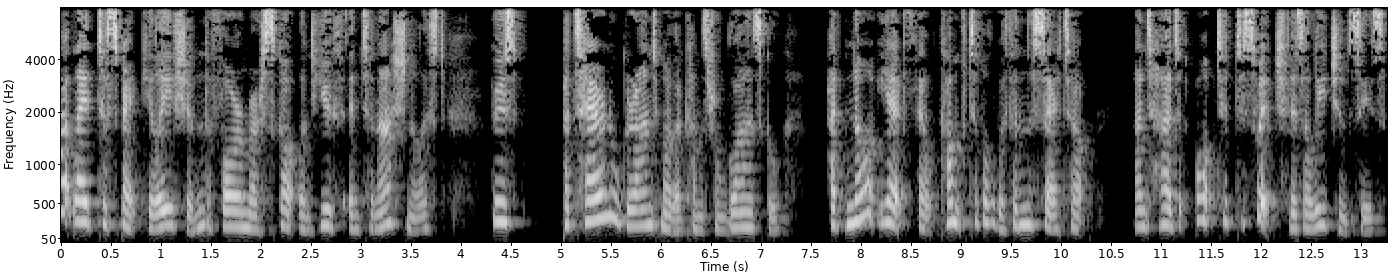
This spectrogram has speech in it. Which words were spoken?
That led to speculation the former Scotland youth internationalist, whose paternal grandmother comes from Glasgow, had not yet felt comfortable within the setup and had opted to switch his allegiances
